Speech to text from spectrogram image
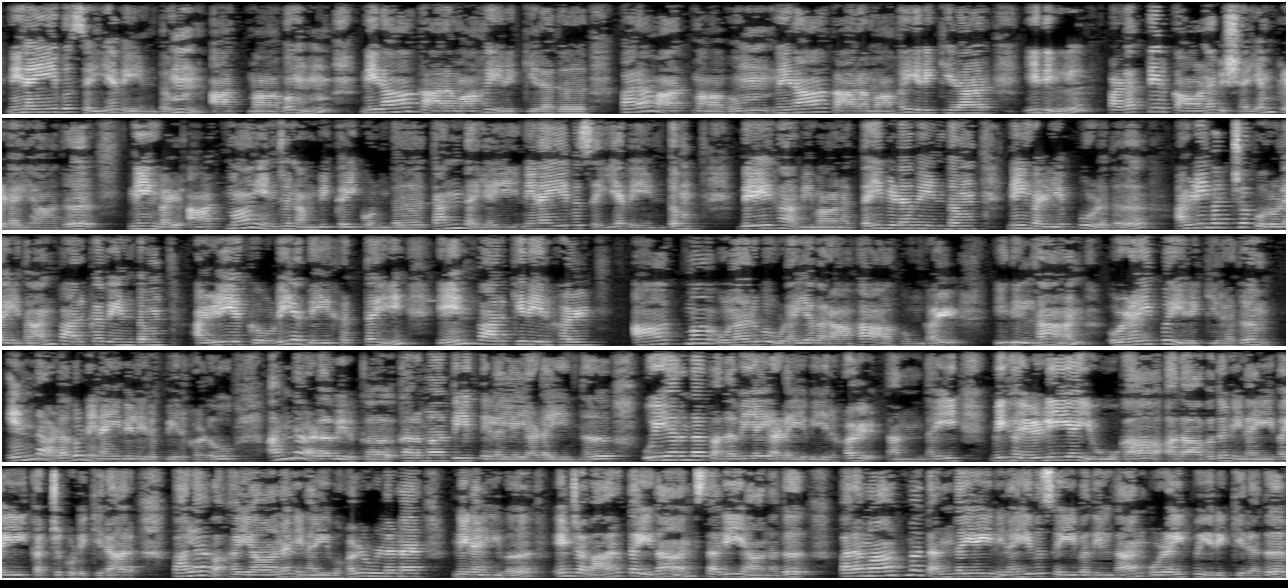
நினைவு செய்ய வேண்டும். ஆத்மாவும் நிராகாரமாக இருக்கிறது. பரமாத்மாவும் நிராகாரமாக இருக்கிறார். இதில் படத்திற்கான விஷயம் கிடையாது. நீங்கள் ஆத்மா என்று நம்பிக்கை கொண்டு தந்தையை நினைவு செய்ய வேண்டும். தேக அபிமானத்தை விட வேண்டும். நீங்கள் எப்பொழுது அழிவற்ற பொருளை தான் பார்க்க வேண்டும்? அழியக்கூடிய தேகத்தை ஏன் பார்க்கிறீர்கள்? ஆத்ம உணர்வு உடையவராக ஆகுங்கள். இதில்தான் உழைப்பு இருக்கிறது. எந்த அளவு நினைவில் இருப்பீர்களோ அந்த அளவிற்கு கர்மாதி நிலையை அடைந்து உயர்ந்த பதவியை அடைவீர்கள். தந்தை மிக எளிய யோகா அதாவது நினைவை கற்றுக் கொடுக்கிறார். பல வகையான நினைவுகள் உள்ளன. நினைவு என்ற வார்த்தை தான் சரியானது. பரமாத்ம தந்தையை நினைவு செய்வதில்தான் உழைப்பு இருக்கிறது.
